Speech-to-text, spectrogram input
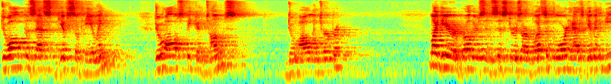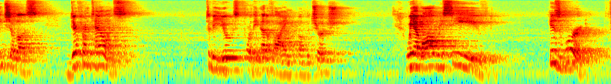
Do all possess gifts of healing? Do all speak in tongues? Do all interpret? My dear brothers and sisters, our blessed Lord has given each of us different talents to be used for the edifying of the church. We have all received His Word.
